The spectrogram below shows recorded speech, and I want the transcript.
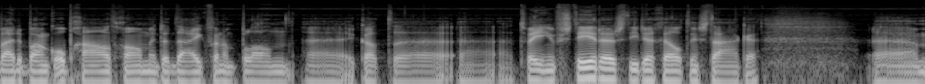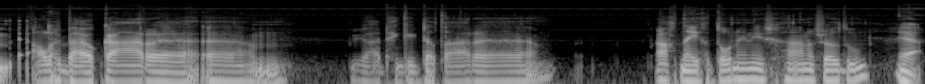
bij de bank opgehaald. Gewoon met een dijk van een plan. Ik had twee investeerders die er geld in staken. Ehm, alles bij elkaar, eh, ehm, ja, denk ik dat daar eh 8, 9 ton in is gegaan of zo toen. Ja.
